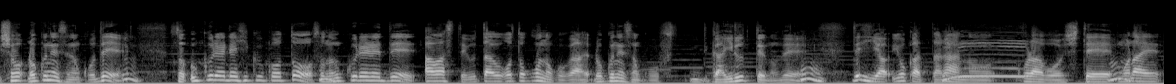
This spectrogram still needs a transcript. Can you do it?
小6年生の子で、うん。そのウクレレ弾く子とそのウクレレで合わせて歌う男の子が6年生の子がいるっていうので、うん。ぜひやよかったらあのコラボしてもらえ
